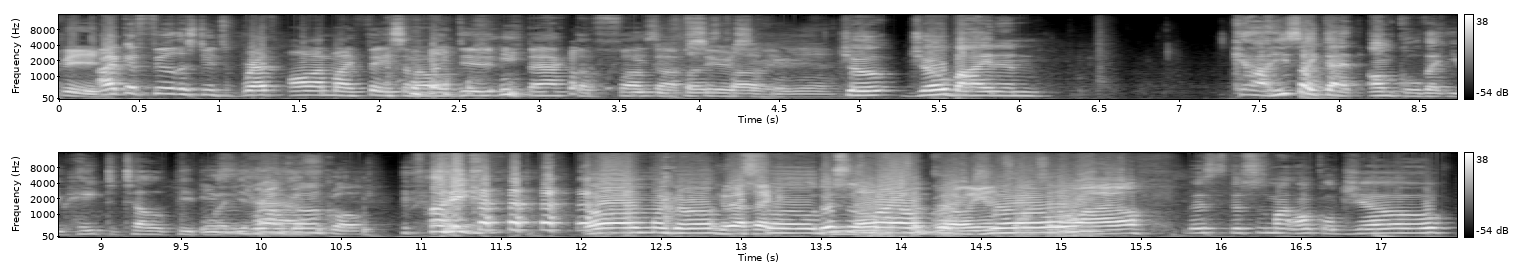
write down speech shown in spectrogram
creepy. that. I could feel this dude's breath on my face, and I'm like, dude, back the fuck He's up, close seriously. talker, yeah. Joe Joe Biden. God, he's like that uncle that you hate to tell people He's that a you drunk have. uncle. Like, oh my god. Who has like so this is my uncle brilliance in a Joe. while. This this is my uncle Joe.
